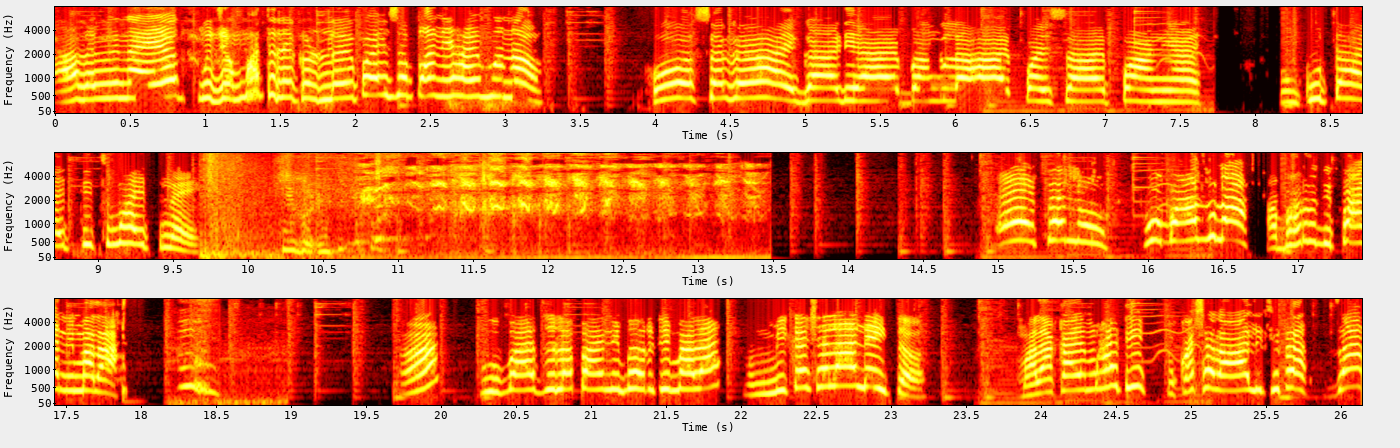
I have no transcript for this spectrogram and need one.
आला विनायक तुझ्या म्हाताऱ्याकडे लय पैसा पाणी आहे म्हणा हो सगळं आहे. गाडी आहे बंगला आहे पैसा आहे पाणी आहे. पण कुठं आहे तीच माहीत नाही. ए चालू तू बाजूला. आ, भरू दे पाणी मला. हा तू बाजूला पाणी भरू दे मला. मग मी कशाला आले इथं? मला काय माहिती? तू कशाला आली तिथं जा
